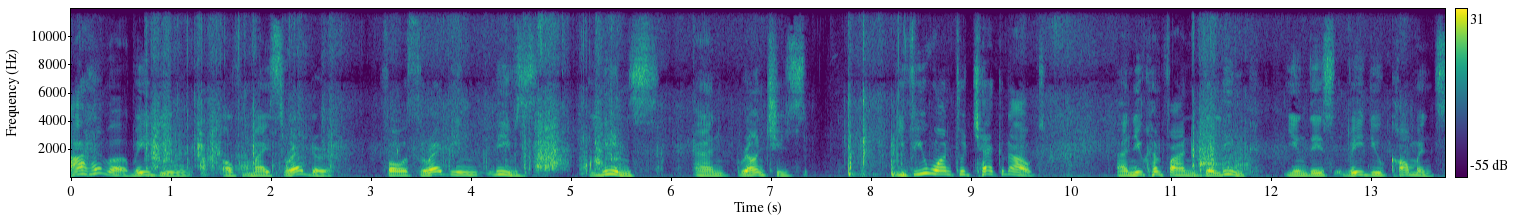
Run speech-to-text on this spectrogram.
I have a video of my threader for threading leaves, limbs, and branches. If you want to check it out, and you can find the link in this video comments.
